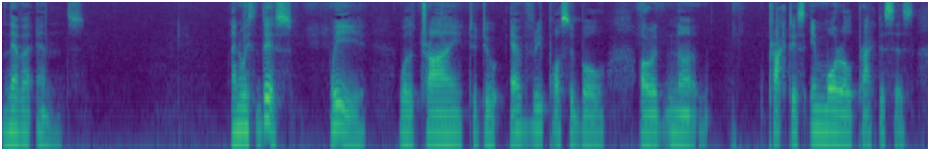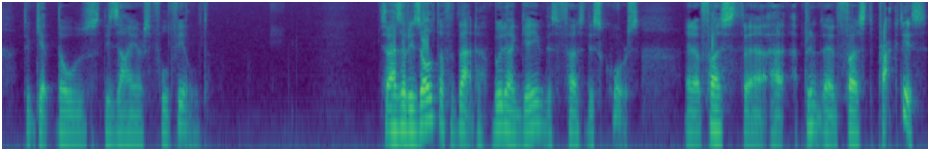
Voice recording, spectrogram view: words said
Never ends. And with this, we will try to do every possible or practice immoral practices to get those desires fulfilled. So as a result of that, Buddha gave this first discourse, and first uh, uh, uh, first practice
